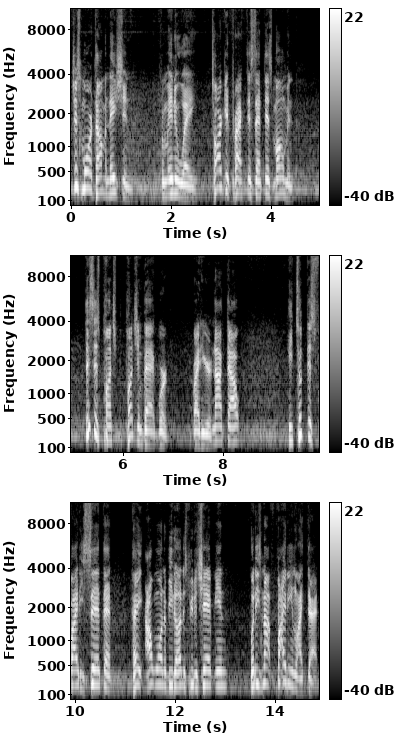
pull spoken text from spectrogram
just more domination from Inoue. Target practice at this moment. This is punch punching bag work right here. Knocked out. He took this fight. He said that, hey, I want to be the undisputed champion, but he's not fighting like that.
